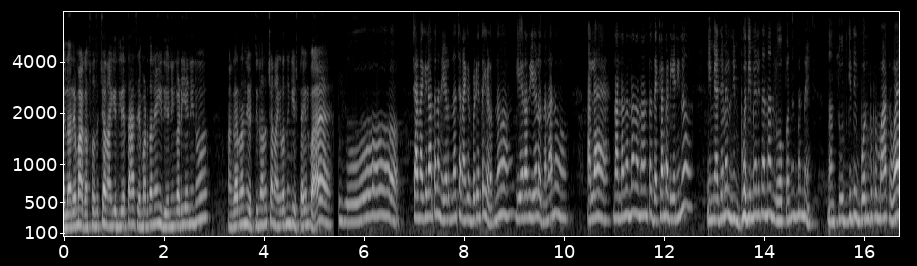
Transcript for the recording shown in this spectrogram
ಎಲ್ಲಾರೇ ಮಗ ಸೊಸೆ ಚೆನ್ನಾಗಿರ್ಲಿ ಅಂತ ಆಸೆ ಮಾಡ್ದಾನೆ ಇದೇ ನಿಂಗೆ ಅಡಿಯ ನೀನು? ಹಂಗಾರೆ ನಾನು ಇರ್ತೀನಿ ನಾನು ಚೆನ್ನಾಗಿರೋದು ನಿಂಗೆ ಇಷ್ಟ ಇಲ್ವಾ? ಅಯ್ಯೋ ಚೆನ್ನಾಗಿಲ್ಲ ಅಂತ ನಾನು ಹೇಳಿದ್ನ ಚೆನ್ನಾಗಿರ್ಬೇಡಿ ಅಂತ ಹೇಳದ್ನ? ಏನಾದ್ರು ಹೇಳೋದ ನಾನು? ಅಲ್ಲ ನನ್ನ ನನ್ನ ನನ್ನ ಅಂತ ದೆಕ್ಲ ಗಡಿಯ ನೀನು? ನಿಮ್ಮ ಎದೆ ಮೇಲೆ ನಿಮ್ಮ ಬದಿ ಮೇಲೆ ನಾನು ಲೋಪ ನನ್ನ ಮಗನೆ. ನಾನು ಸೂದ್ಗಿದ್ದಿಗೆ ಬಂದ್ಬಿಟ್ರು ಮಾತ್ರವೇ?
